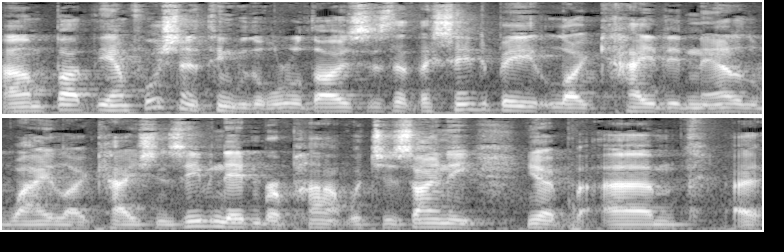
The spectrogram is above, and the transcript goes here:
Um, but the unfortunate thing with all of those is that they seem to be located in out of the way locations. Even Edinburgh Park, which is only, you know, um, uh,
